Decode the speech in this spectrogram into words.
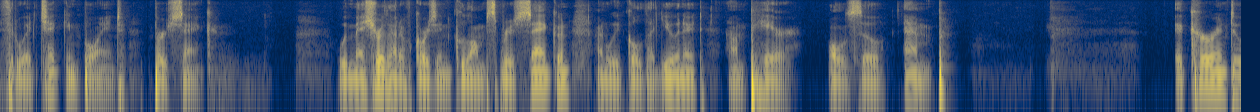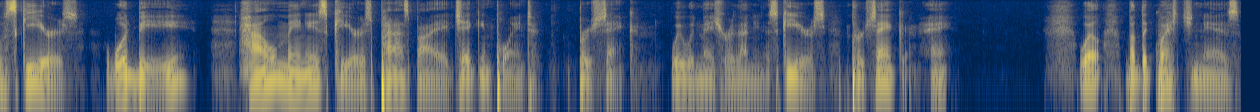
through a checking point per second. We measure that, of course, in coulombs per second, and we call that unit ampere, also amp. A current of skiers would be how many skiers pass by a checking point per second. We would measure that in skiers per second, eh? Well, but the question is,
